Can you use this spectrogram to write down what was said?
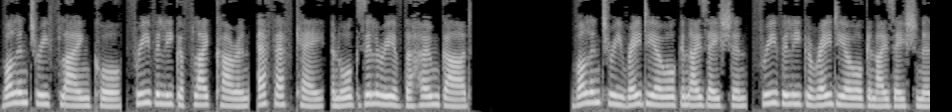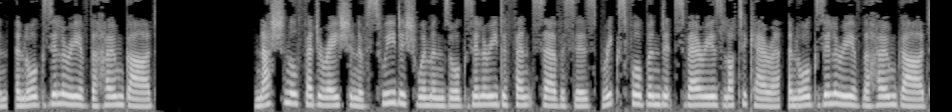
Voluntary Flying Corps Frivilliga Flygkåren, FFK, an auxiliary of the Home Guard. Voluntary Radio Organization Frivilliga Radioorganisationen, an auxiliary of the Home Guard National Federation of Swedish Women's Auxiliary Defence Services Riksförbundet Sveriges Lottakårer, an auxiliary of the Home Guard.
